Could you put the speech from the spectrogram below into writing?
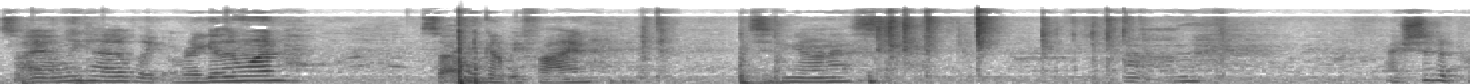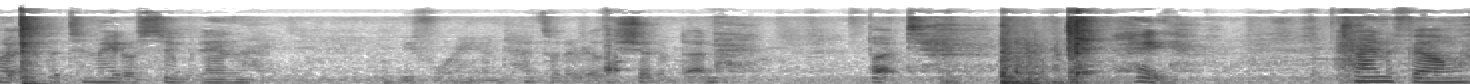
So I only have like a regular one, so I think it'll be fine, to be honest. Um, I should have put the tomato soup in beforehand. That's what I really should have done. But, hey, trying to film,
